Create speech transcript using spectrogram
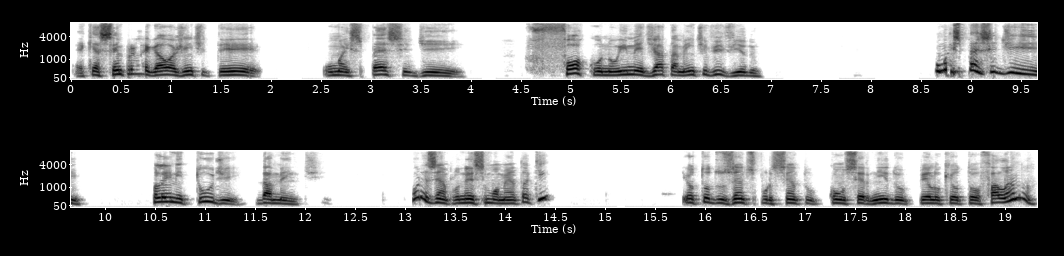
é que é sempre legal a gente ter uma espécie de foco no imediatamente vivido. Uma espécie de plenitude da mente. Por exemplo, nesse momento aqui, eu estou 200% concernido pelo que eu estou falando.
